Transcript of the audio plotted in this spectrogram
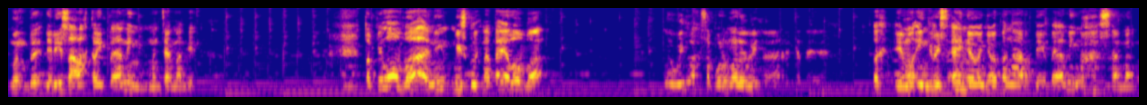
Muntu jadi salah klik training mencet lagi. Tapi loba ini misklik nata ya loba. Lebih lah 10 mah lebih. Bener katanya. Eh, iya Inggris eh nyawa nyawa tengah arti teh anjing bahasana.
